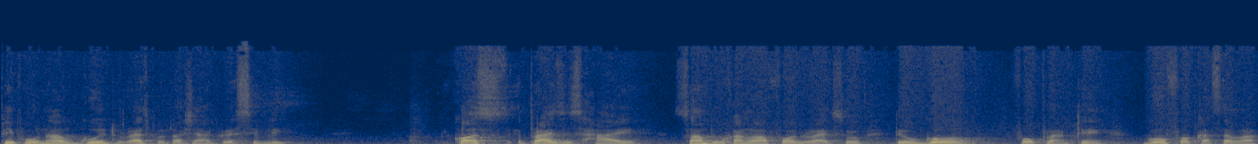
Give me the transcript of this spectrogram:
People will now go into rice production aggressively. Because the price is high, some people cannot afford rice, so they will go for plantain, go for cassava,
